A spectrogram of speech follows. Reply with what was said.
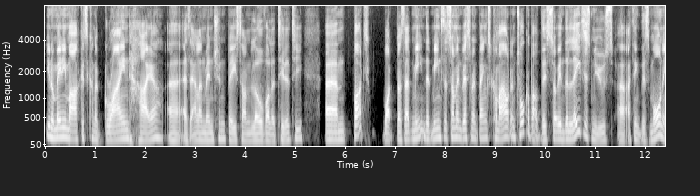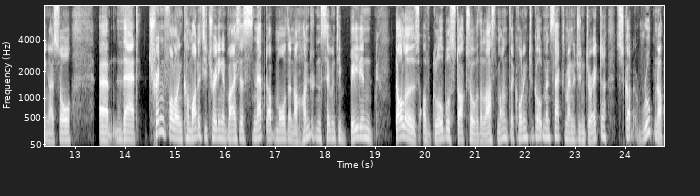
You know, many markets kind of grind higher, uh, as Alan mentioned, based on low volatility. Um, but what does that mean? That means that some investment banks come out and talk about this. So, in the latest news, uh, I think this morning I saw um, that trend following commodity trading advisors snapped up more than 170 billion dollars of global stocks over the last month, according to Goldman Sachs managing director Scott Rubner.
